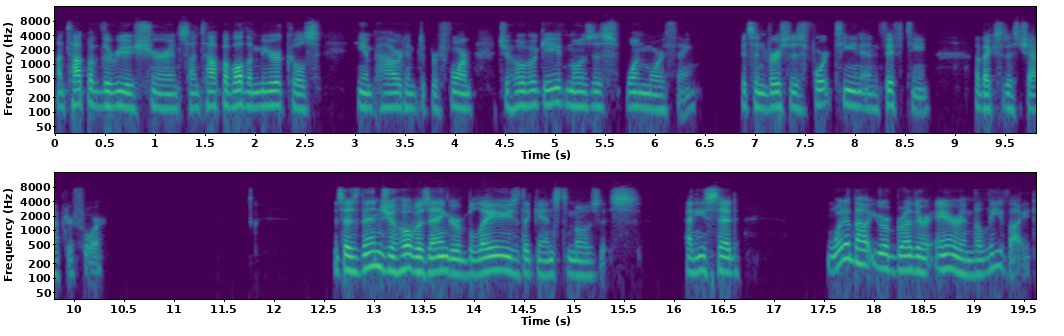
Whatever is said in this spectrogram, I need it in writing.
on top of the reassurance, on top of all the miracles he empowered him to perform, Jehovah gave Moses one more thing. It's in verses 14 and 15 of Exodus chapter 4. It says, Then Jehovah's anger blazed against Moses, and he said, What about your brother Aaron the Levite?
